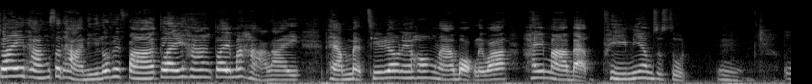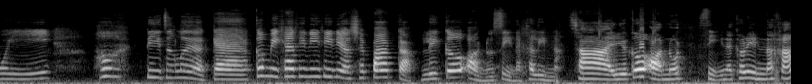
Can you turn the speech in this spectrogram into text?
ใกล้ทั้งสถานีรถไฟฟ้าใกล้ห้างใกล้มหาลัย แถมแมททีเรียลในห้องนะ บอกเลยว่าให้มาแบบพรีเมียมสุดๆ อืมอุ้ยเฮ้ยดีจังเลยอะแก ก็มีแค่ที่นี่ที่เดียวใช่ปะกับ Legal อ่อนนุสีนครินทร์อะใช่ยูก็อ่อนนุชสีนครินทร์นะคะ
